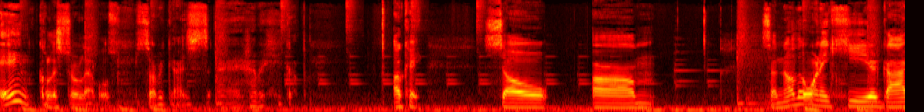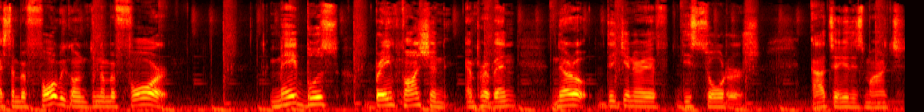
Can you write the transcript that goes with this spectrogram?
and cholesterol levels. Sorry, guys, I have a hiccup. Okay, so um, so another one in here, guys. Number four, we're going to number four. May boost brain function and prevent neurodegenerative disorders. I'll tell you this much:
